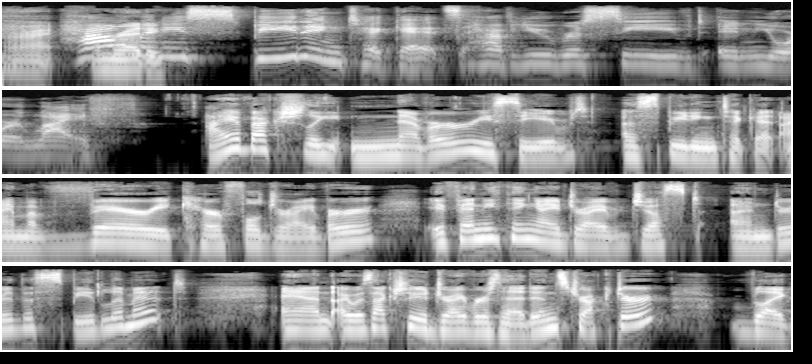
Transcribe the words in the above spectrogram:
All right, How many speeding tickets have you received in your life? I have actually never received a speeding ticket. I'm a very careful driver. If anything, I drive just under the speed limit. And I was actually a driver's ed instructor, like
